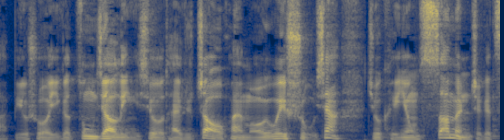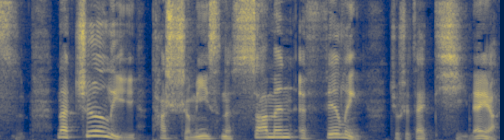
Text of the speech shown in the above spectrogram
啊，比如说一个宗教领袖，他要去召唤某一位属下，就可以用 summon 这个词。那这里它是什么意思呢？Summon a feeling，就是在体内啊，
